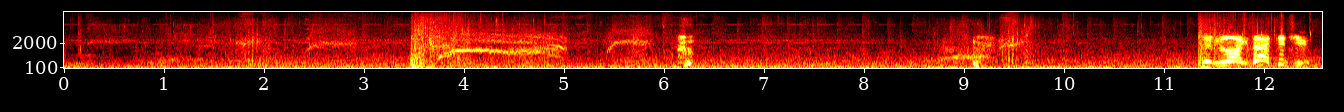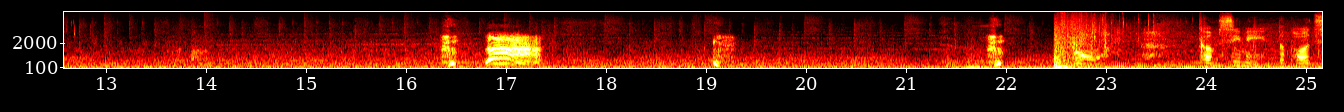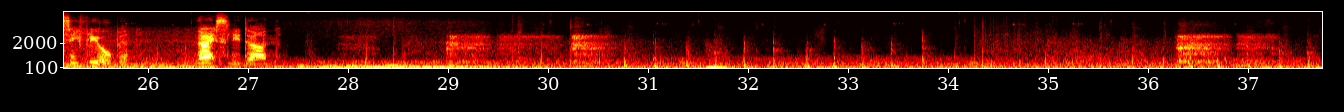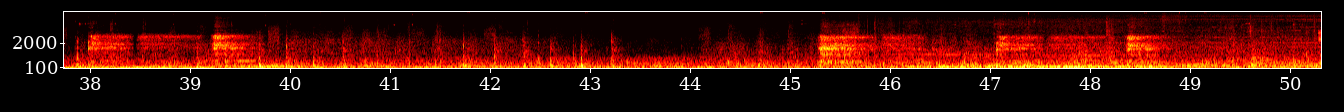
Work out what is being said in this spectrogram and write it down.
Didn't like that, did you? Ah! Come see me. The pod's safely open. Nicely done.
